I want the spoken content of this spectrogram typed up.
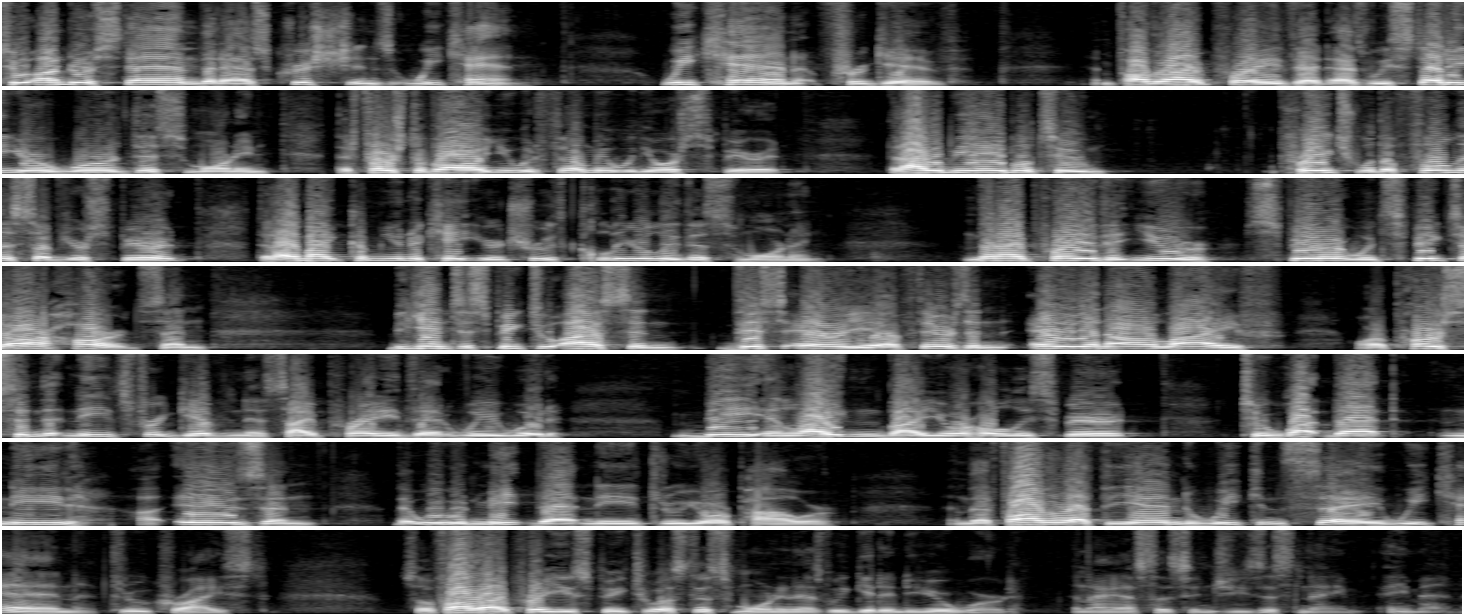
to understand that as Christians we can. We can forgive. And Father, I pray that as we study your word this morning, that first of all you would fill me with your spirit, that I would be able to preach with the fullness of your spirit, that I might communicate your truth clearly this morning. And then I pray that your Spirit would speak to our hearts and begin to speak to us in this area. If there's an area in our life or a person that needs forgiveness, I pray that we would be enlightened by your Holy Spirit to what that need uh, is and that we would meet that need through your power. And that, Father, at the end, we can say we can through Christ. So, Father, I pray you speak to us this morning as we get into your word. And I ask this in Jesus' name. Amen.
